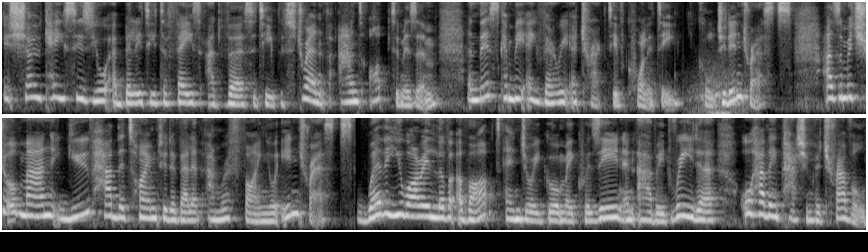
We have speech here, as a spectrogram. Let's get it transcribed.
It showcases your ability to face adversity with strength and optimism, and this can be a very attractive quality. Cultured interests. As a mature man, you've had the time to develop and refine your interests. Whether you are a lover of art, enjoy gourmet cuisine, an avid reader, or have a passion for travel,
